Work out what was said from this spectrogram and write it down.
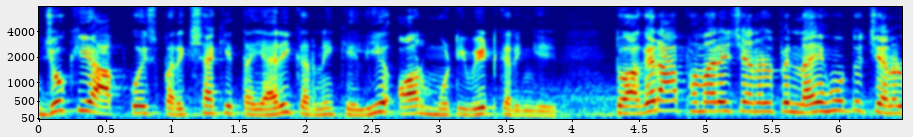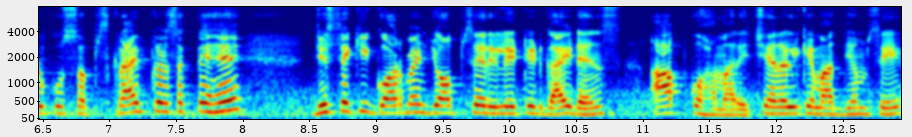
जो कि आपको इस परीक्षा की तैयारी करने के लिए और मोटिवेट करेंगे। तो अगर आप हमारे चैनल पर नए हों तो चैनल को सब्सक्राइब कर सकते हैं, जिससे कि गवर्नमेंट जॉब से रिलेटेड गाइडेंस आपको हमारे चैनल के माध्यम से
